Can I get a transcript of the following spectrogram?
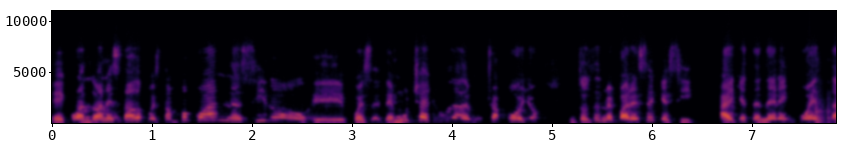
eh, cuando han estado, pues tampoco han sido, eh, pues, de mucha ayuda, de mucho apoyo. Entonces, me parece que sí, hay que tener en cuenta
